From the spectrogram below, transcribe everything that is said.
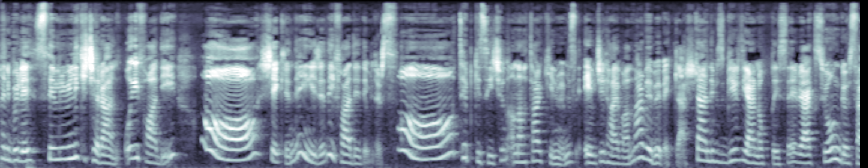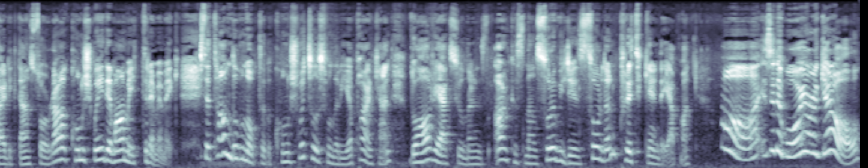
hani böyle sevimlilik içeren o ifadeyi aa şeklinde İngilizce'de ifade edebiliriz. Aa tepkisi için anahtar kelimemiz evcil hayvanlar ve bebekler. Kendimiz bir diğer nokta ise reaksiyon gösterdikten sonra konuşmayı devam ettirememek. İşte tam da bu noktada konuşma çalışmaları yaparken doğal reaksiyonlarınızın arkasından sorabileceğiniz soruların pratiklerini de yapmak. Aa, is it a boy or a girl?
